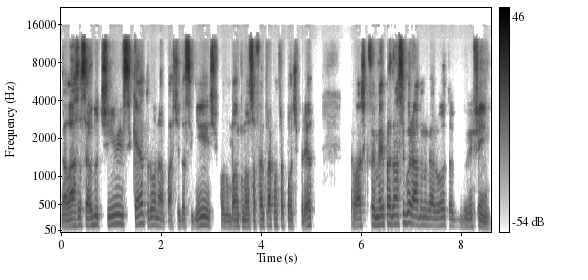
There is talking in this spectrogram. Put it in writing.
O Galarza saiu do time e sequer entrou na partida seguinte, ficou no banco não, só foi entrar contra a Ponte Preta. Eu acho que foi meio para dar uma segurada no garoto, enfim,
